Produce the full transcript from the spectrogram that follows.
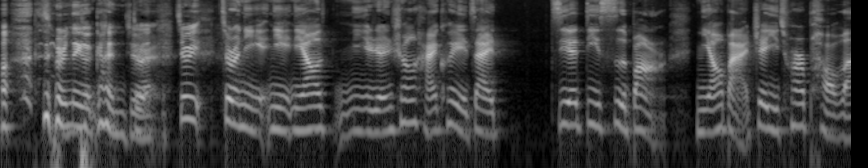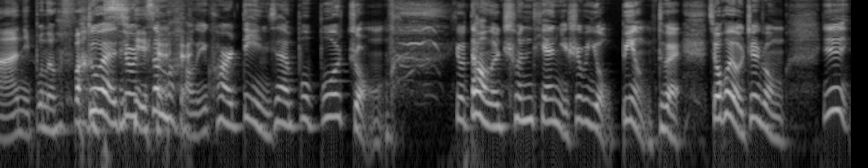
吗？就是那个感觉对，就是就是你你你要你人生还可以再接第四棒，你要把这一圈儿跑完，你不能放弃。对，就是这么好的一块地，你现在不播种。就到了春天，你是不是有病？对，就会有这种，因为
